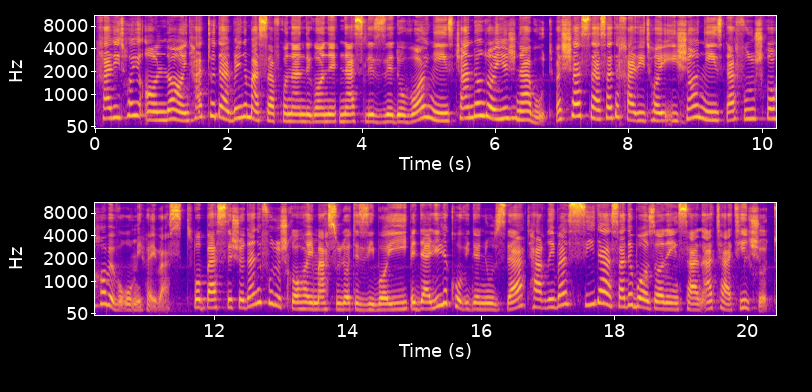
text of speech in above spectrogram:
خریدهای آنلاین حتی در بین مصرف کنندگان نسل زد و وای نیز چندان رایج نبود و 60 درصد خریدهای ایشان نیز در فروشگاه ها به وقوع می پیوست با بسته شدن فروشگاه های محصولات زیبایی به دلیل کووید 19 تقریبا 30 درصد بازار این صنعت تعطیل شد.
